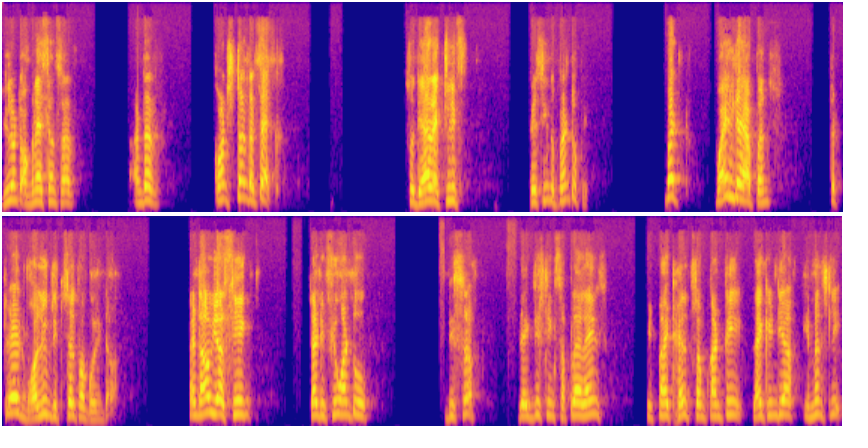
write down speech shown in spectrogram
relevant organizations are under constant attack. So they are actually facing the brunt of it. But while that happens, the trade volumes itself are going down. And now you are seeing that if you want to disrupt the existing supply lines, it might help some country like India immensely,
